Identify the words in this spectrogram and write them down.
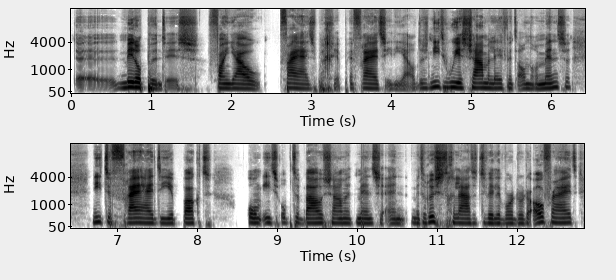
het middelpunt is van jouw vrijheidsbegrip en vrijheidsideaal. Dus niet hoe je samenleeft met andere mensen, niet de vrijheid die je pakt om iets op te bouwen samen met mensen en met rust gelaten te willen worden door de overheid.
